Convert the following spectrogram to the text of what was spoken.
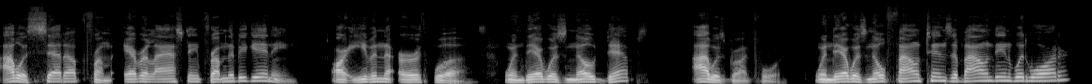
I was set up from everlasting from the beginning, or even the earth was. When there was no depths, I was brought forth. When there was no fountains abounding with water,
